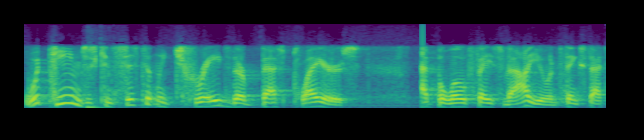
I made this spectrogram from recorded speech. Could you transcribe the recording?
what team just consistently trades their best players at below face value and thinks that's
